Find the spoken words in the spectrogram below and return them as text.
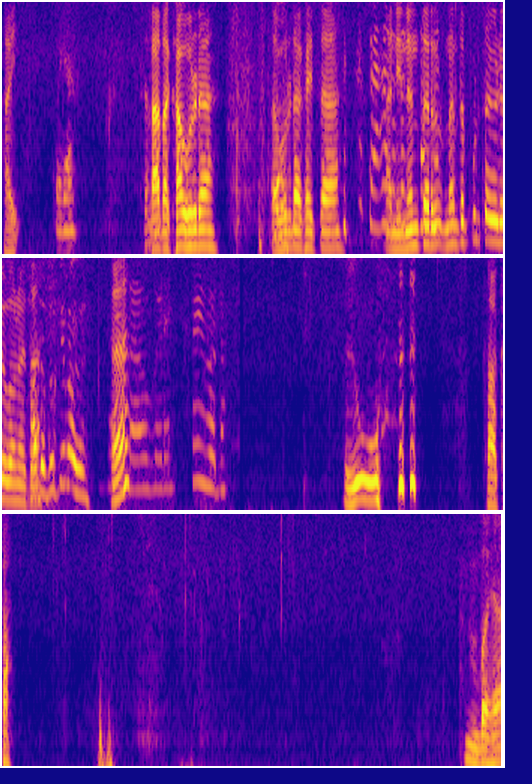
हाय. चला आता खा हुरडा. आता हुरडा खायचा. आणि नंतर नंतर पुढचा व्हिडिओ बनवायचा. हं? यू खा खा. बया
